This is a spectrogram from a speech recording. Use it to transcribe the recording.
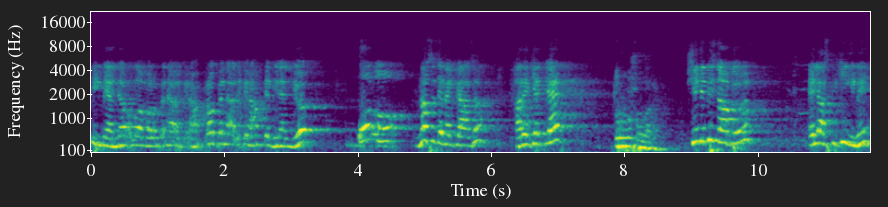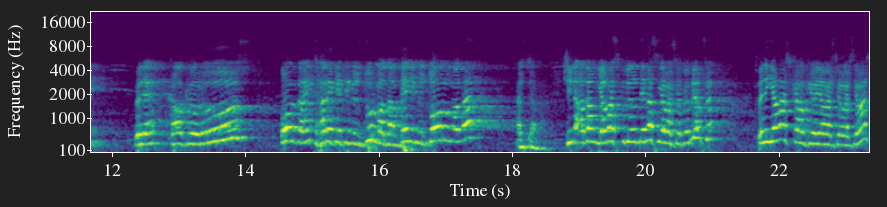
Bilmeyenler Allahümme Rabbena lekel hamd. Rabbena lekel hamd de bilen diyor. Onu nasıl demek lazım? Hareketler durmuş olarak. Şimdi biz ne yapıyoruz? Elastiki gibi böyle kalkıyoruz. Orada hiç hareketimiz durmadan, belimiz doğrulmadan. Şimdi adam yavaş kılıyor de nasıl yavaş yapıyor biliyor musun? Böyle yavaş kalkıyor yavaş yavaş yavaş.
